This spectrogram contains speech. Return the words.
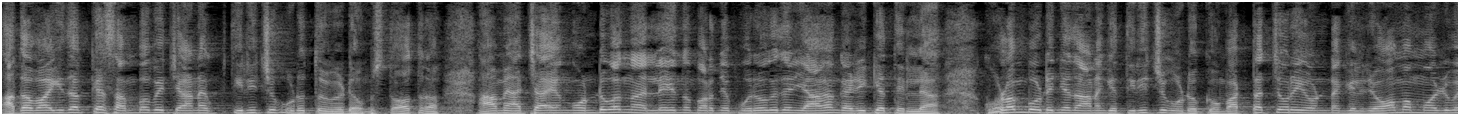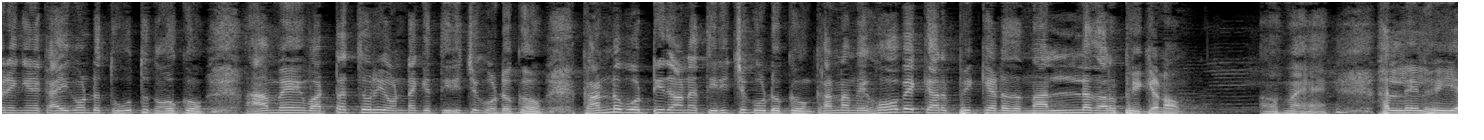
അഥവാ ഇതൊക്കെ സംഭവിച്ചാണ് തിരിച്ചു കൊടുത്തു വിടും. സ്തോത്രം. ആമ അച്ചായം കൊണ്ടുവന്നല്ലേ എന്ന് പറഞ്ഞ് പുരോഹിതൻ യാഗം കഴിക്കത്തില്ല. കുളം പൊടിഞ്ഞതാണെങ്കിൽ തിരിച്ചു കൊടുക്കും. വട്ടച്ചൊറി ഉണ്ടെങ്കിൽ രോമം മുഴുവൻ ഇങ്ങനെ കൈകൊണ്ട് തൂത്ത് നോക്കും. ആമേ വട്ടച്ചൊറി ഉണ്ടെങ്കിൽ തിരിച്ചു കൊടുക്കും. കണ്ണ് പൊട്ടിയതാണ് തിരിച്ചു കൊടുക്കും. കാരണം യഹോവയ്ക്ക് അർപ്പിക്കേണ്ടത് നല്ലത് അർപ്പിക്കണം. ആമേ ഹല്ലേലൂയ.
